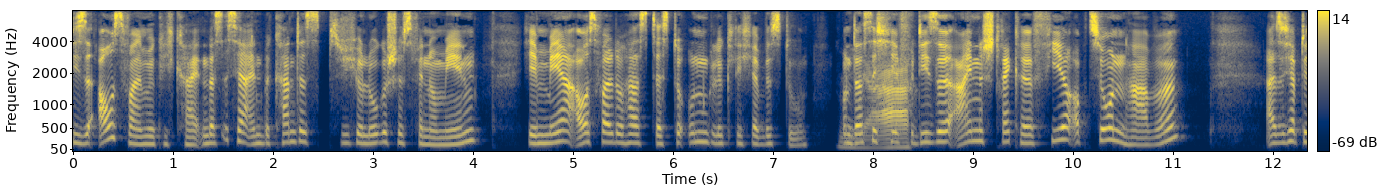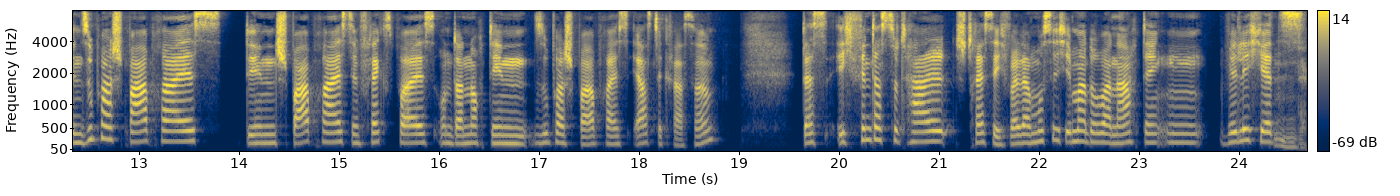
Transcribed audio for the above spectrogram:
diese Auswahlmöglichkeiten, das ist ja ein bekanntes psychologisches Phänomen. Je mehr Auswahl du hast, desto unglücklicher bist du. Und dass ich hier für diese eine Strecke vier Optionen habe. Also ich habe den Supersparpreis, den Sparpreis, den Flexpreis und dann noch den Supersparpreis erste Klasse. Das, ich finde das total stressig, weil da muss ich immer drüber nachdenken, will ich jetzt, nee.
